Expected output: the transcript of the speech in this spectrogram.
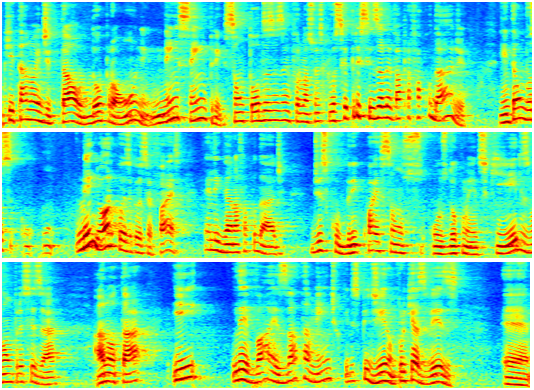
que está no edital do ProUni nem sempre são todas as informações que você precisa levar para a faculdade. Então, você, a melhor coisa que você faz é ligar na faculdade, descobrir quais são os, os documentos que eles vão precisar, anotar e levar exatamente o que eles pediram, porque às vezes é,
